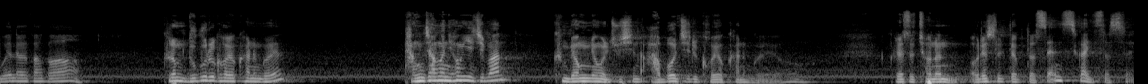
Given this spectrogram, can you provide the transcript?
왜 내가 가? 그럼 누구를 거역하는 거예요? 당장은 형이지만 그 명령을 주신 아버지를 거역하는 거예요. 그래서 저는 어렸을 때부터 센스가 있었어요.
